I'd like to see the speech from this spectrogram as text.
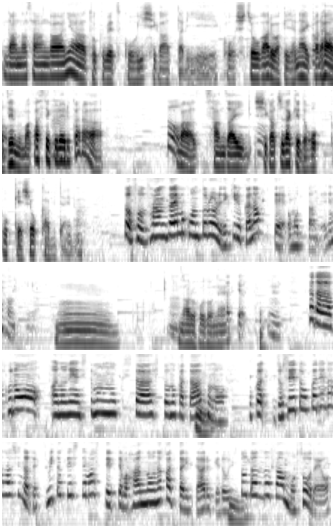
旦那さん側には特別こう意思があったりこう主張があるわけじゃないから全部任せてくれるから、そう、まあ散財しがちだけどオッケーしよっかみたいな。そうそう散財もコントロールできるかなって思ったんだよねその時には。うんなるほどね。だって、うん、ただこのあのね質問をした人の方、うん。その女性とお金の話になって積み立てしてますって言っても反応なかったりってあるけど、ううんちの旦那さんもそうだよ。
